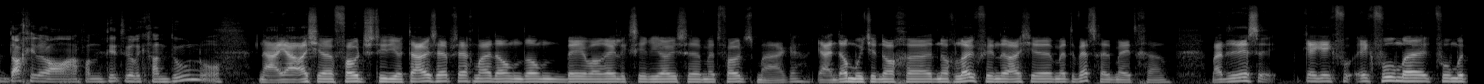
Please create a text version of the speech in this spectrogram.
dacht je er al aan van dit wil ik gaan doen? Of... Nou ja, als je een fotostudio thuis hebt, zeg maar, dan, dan ben je wel redelijk serieus eh, met foto's maken. Ja, en dan moet je het nog, eh, nog leuk vinden als je met de wedstrijd mee te gaan. Maar dit is, kijk, ik, voel- ik, voel me, ik voel me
